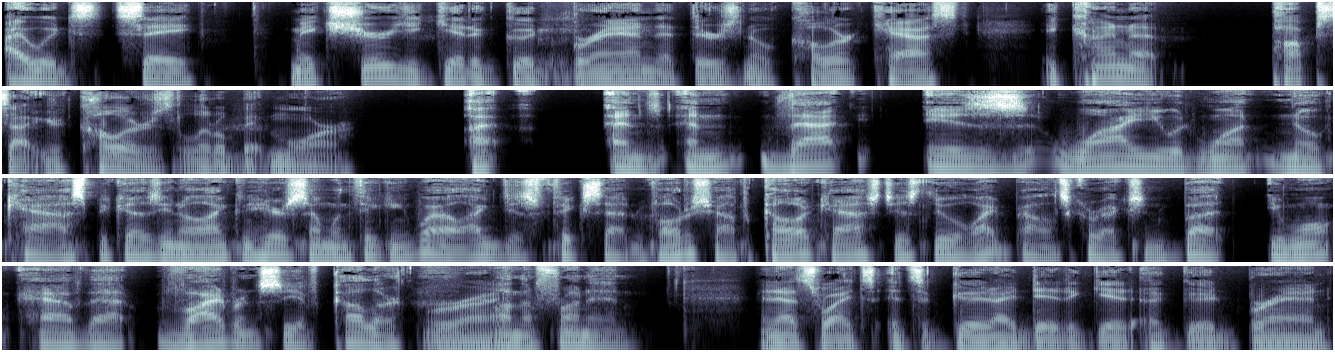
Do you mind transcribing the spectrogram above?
I would say make sure you get a good brand that there's no color cast. It kind of pops out your colors a little bit more. I, and and that is why you would want no cast because you know I can hear someone thinking, well, I can just fix that in Photoshop, color cast, just do a white balance correction, but you won't have that vibrancy of color Right. on the front end. and that's why it's it's a good idea to get a good brand.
